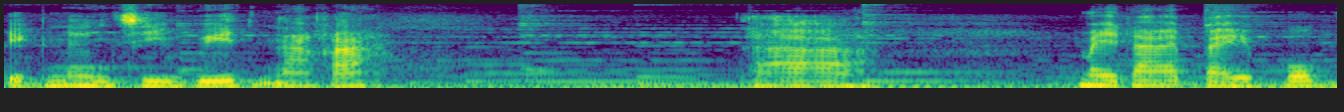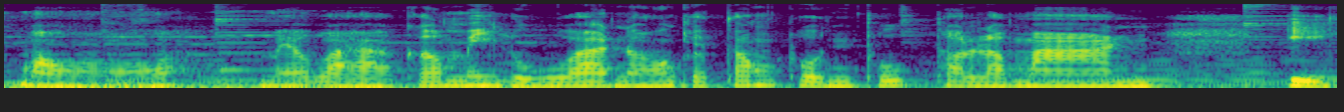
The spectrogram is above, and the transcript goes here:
อีกหนึ่งชีวิตนะคะ ถ้า ไม่ได้ไปพบหมอ แม่ว่าก็ไม่รู้ว่าน้องจะต้องทนทุกข์ทรมานอีก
